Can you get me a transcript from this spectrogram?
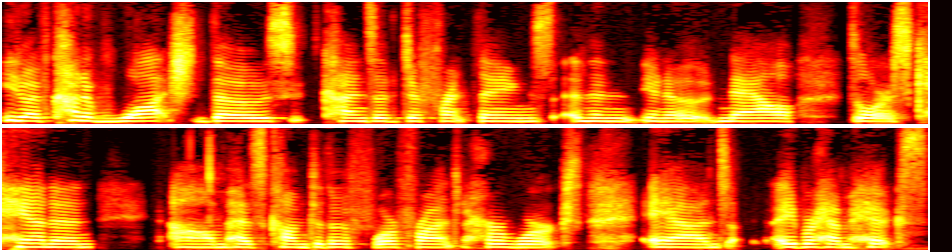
you know, I've kind of watched those kinds of different things. And then, you know, now Dolores Cannon um, has come to the forefront, her works, and Abraham Hicks,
